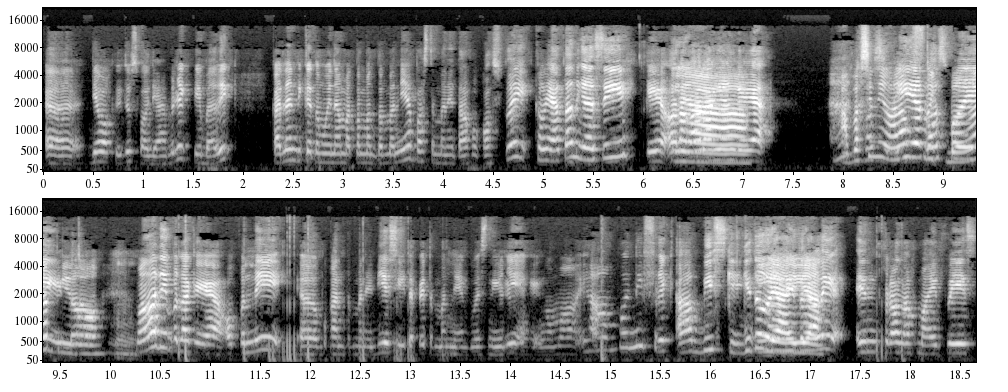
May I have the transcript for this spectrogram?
eh, dia waktu itu sekolah di Amerika dia balik karena diketemuin sama teman-temannya pas temennya tahu aku cosplay kelihatan gak sih kayak orang-orang Iya. yang kayak apa sih nih orang iya, cosplay banget gitu. gitu Hmm. malah dia pernah kayak openly eh, bukan temennya dia sih tapi temennya gue sendiri yang kayak ngomong ya ampun nih freak abis kayak gitu Iya, ya iya. literally in front of my face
